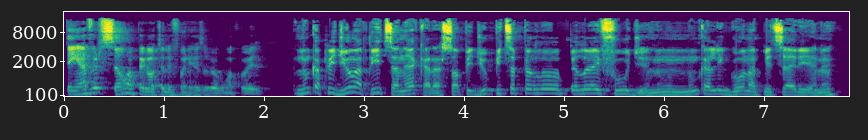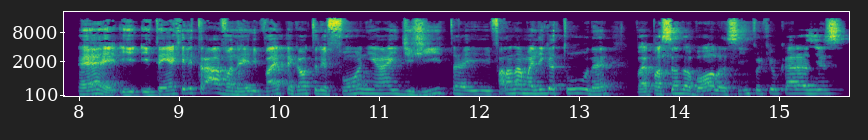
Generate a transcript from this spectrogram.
tem aversão a pegar o telefone e resolver alguma coisa. Nunca pediu uma pizza, né, cara? Só pediu pizza pelo, pelo iFood, nunca ligou na pizzaria, né? É, e, e, tem aquele trava, né? Ele vai pegar o telefone, aí digita e fala, não, mas liga tu, né? Vai passando a bola, assim, porque o cara às vezes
